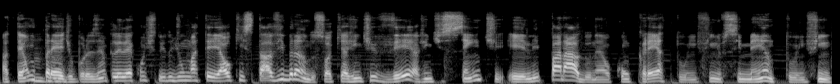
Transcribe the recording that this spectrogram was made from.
Até um uhum. prédio, por exemplo, ele é constituído de um material que está vibrando, só que a gente vê, a gente sente ele parado, né? O concreto, enfim, o cimento, enfim.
